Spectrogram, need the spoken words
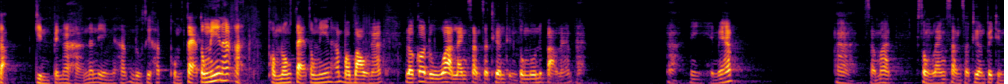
จับกินเป็นอาหารนั่นเองนะครับ ดูสิครับผมแตะตรงนี้นะอะผมลองแตะตรงนี้นะครับเบาๆนะแล้วก็ดูว่าแรงสั่นสะเทือนถึงตรงนู้นหรือเปล่านะครับอะอะนี่เห็นไหมครับ สามารถส่งแรงสั่นสะเทือนไปถึง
